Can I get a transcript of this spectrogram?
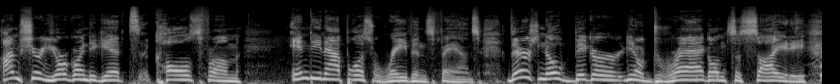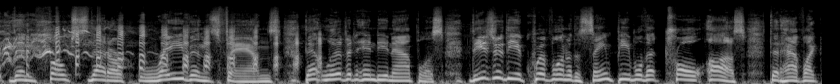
I'm sure you're going to get calls from Indianapolis Ravens fans. There's no bigger, you know, drag on society than folks that are Ravens fans that live in Indianapolis. These are the equivalent of the same people that troll us that have like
